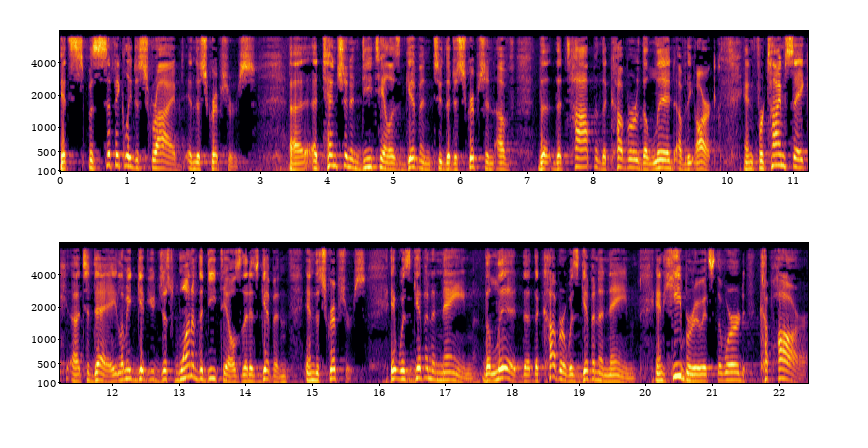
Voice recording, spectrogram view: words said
It's specifically described in the scriptures. Uh, attention and detail is given to the description of the, the top, the cover, the lid of the ark. And for time's sake uh, today, let me give you just one of the details that is given in the scriptures. It was given a name. The lid, the, the cover was given a name. In Hebrew, it's the word kapar.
